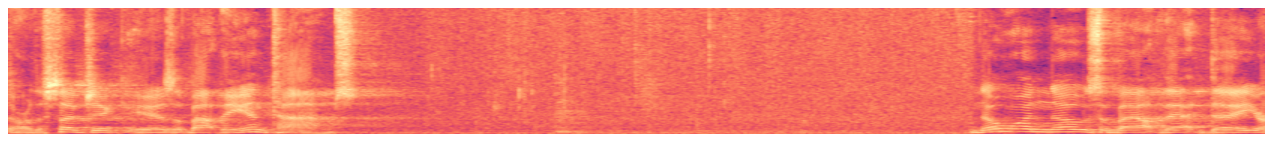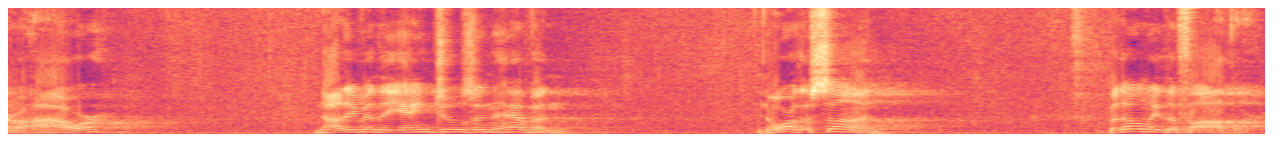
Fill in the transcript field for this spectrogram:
or the subject is about the end times. No one knows about that day or hour, not even the angels in heaven, nor the Son, but only the Father.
